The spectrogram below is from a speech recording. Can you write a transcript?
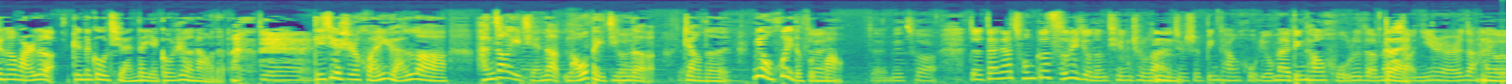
吃喝玩乐真的够全的，也够热闹的。对，的确是还原了很早以前的老北京的这样的庙会的风貌。对，没错。对，大家从歌词里就能听出来，嗯就是冰糖葫有卖冰糖葫芦的，卖小泥人儿的，还有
